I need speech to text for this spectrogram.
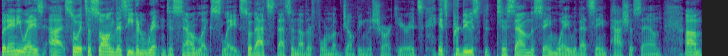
but anyways, uh, so it's a song that's even written to sound like Slade. So that's that's another form of jumping the shark here. It's it's produced to sound the same way with that same Pasha sound. Um,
